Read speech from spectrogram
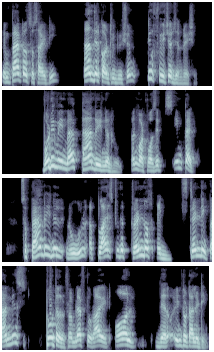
impact on society, and their contribution to future generation. What do you mean by pan-regional rule and what was its impact? So pan-regional rule applies to the trend of extending pan means total from left to right all there in totality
